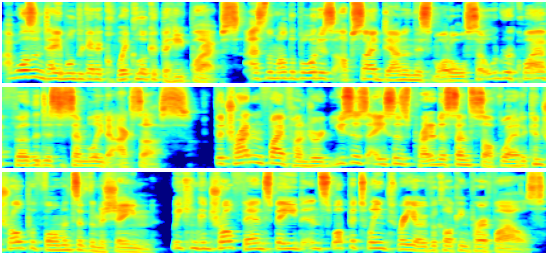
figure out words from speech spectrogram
I wasn't able to get a quick look at the heat pipes, as the motherboard is upside down in this model so it would require further disassembly to access. The Triton 500 uses Acer's Predator Sense software to control performance of the machine. We can control fan speed and swap between three overclocking profiles,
